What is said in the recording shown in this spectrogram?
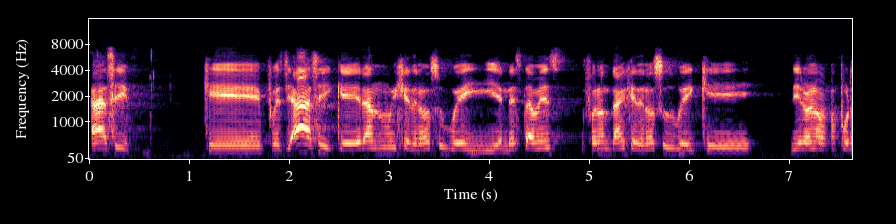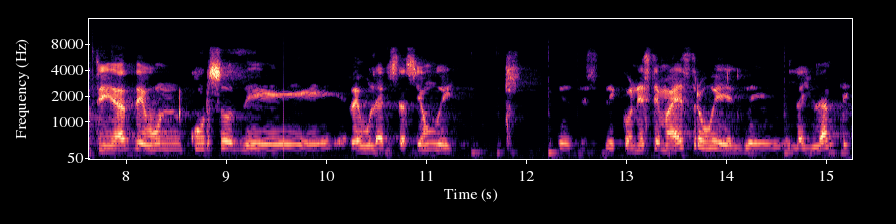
Ah, sí. Que, pues ya, ah, sí, que eran muy generosos, güey. Y en esta vez fueron tan generosos, güey, que dieron la oportunidad de un curso de regularización, güey. Este, con este maestro, güey, el, el ayudante.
